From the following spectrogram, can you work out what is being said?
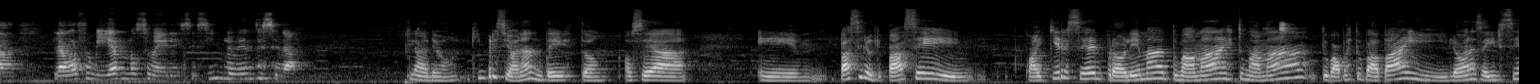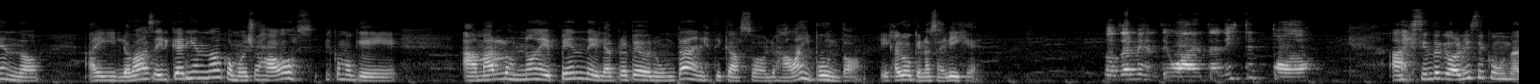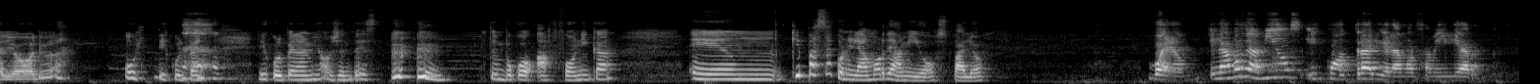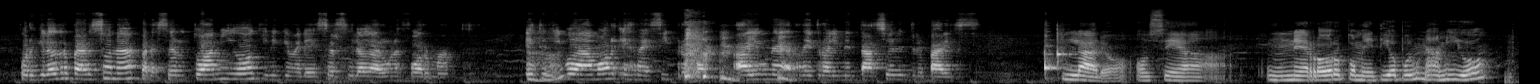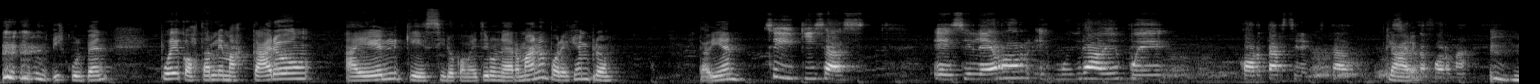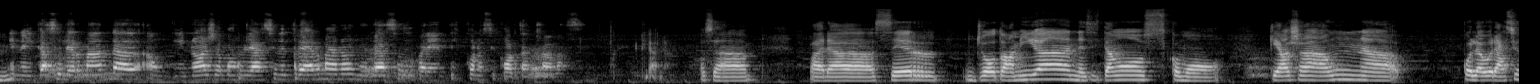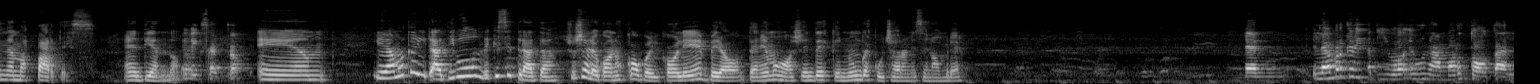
El amor familiar no se merece, simplemente se da. Claro, qué impresionante esto. O sea, eh, pase lo que pase, cualquier sea el problema, tu mamá es tu mamá, tu papá es tu papá y lo van a seguir siendo. Ahí lo vas a seguir queriendo como ellos a vos. Es como que amarlos no depende de la propia voluntad en este caso. Los amás y punto. Es algo que no se elige. Totalmente, guau, entendiste todo. Ay, siento que volví secundario, boluda. Uy, disculpen. disculpen a mis oyentes. Estoy un poco afónica. Em, ¿Qué pasa con el amor de amigos, Palo? Bueno, el amor de amigos es contrario al amor familiar, porque la otra persona, para ser tu amigo, tiene que merecérselo de alguna forma. Este Ajá. tipo de amor es recíproco, hay una retroalimentación entre pares. Claro, o sea, un error cometido por un amigo, disculpen, puede costarle más caro a él que si lo cometiera un hermano, por ejemplo. ¿Está bien? Sí, quizás. Eh, si el error es muy grave, puede cortarse la amistad, de Claro. cierta forma. En el caso de la hermandad, aunque no haya más relación entre hermanos, los lazos de parentesco no se cortan jamás. Claro. O sea, para ser yo tu amiga necesitamos como que haya una colaboración de ambas partes. Entiendo. Exacto. Eh, ¿Y el amor caritativo de qué se trata? Yo ya lo conozco por el cole, pero tenemos oyentes que nunca escucharon ese nombre. El amor caritativo es un amor total.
